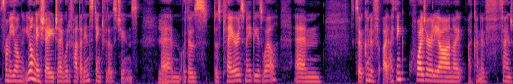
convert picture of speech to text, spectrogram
from a young, youngish age, I would have had that instinct for those tunes, yeah. um, or those those players maybe as well. Um, so kind of, I, I think quite early on, I, I kind of found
